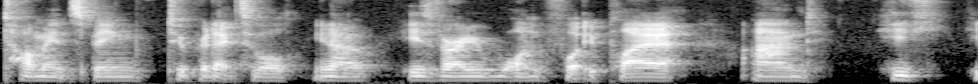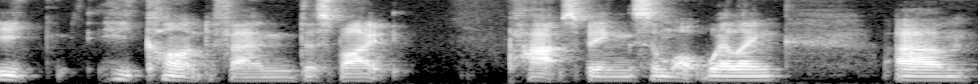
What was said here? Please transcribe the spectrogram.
Tom Ince being too predictable. You know, he's a very one-footed player, and he he he can't defend despite perhaps being somewhat willing. Um,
